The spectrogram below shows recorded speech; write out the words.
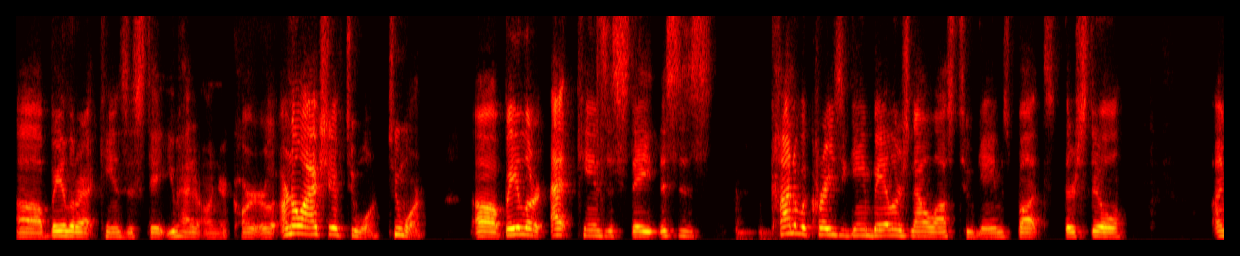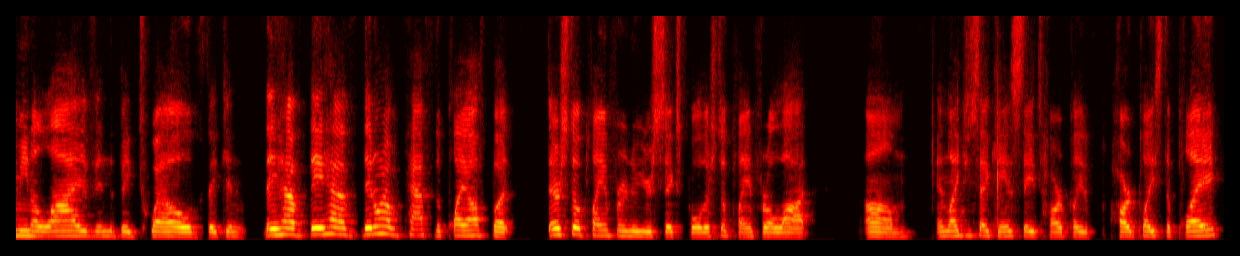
Uh, Baylor at Kansas State. You had it on your card earlier. Or no, I actually have two more. Two more. Uh, Baylor at Kansas State. This is kind of a crazy game. Baylor's now lost two games, but they're still, I mean, alive in the Big 12. They can, they have, they have, they don't have a path to the playoff, but they're still playing for a New Year's Six bowl. They're still playing for a lot. Um, and like you said, Kansas State's hard play, hard place to play.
